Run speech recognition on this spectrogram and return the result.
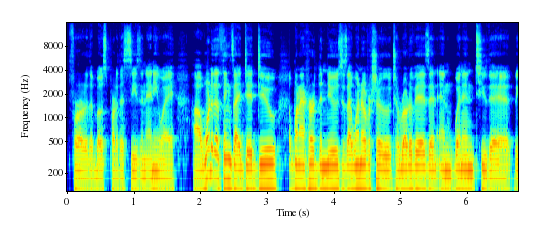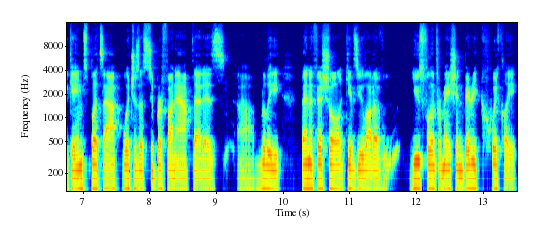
for the most part of the season anyway. Uh, one of the things I did do when I heard the news is I went over to, to Rotoviz and, and went into the, the Game Splits app, which is a super fun app that is uh, really beneficial. It gives you a lot of useful information very quickly.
